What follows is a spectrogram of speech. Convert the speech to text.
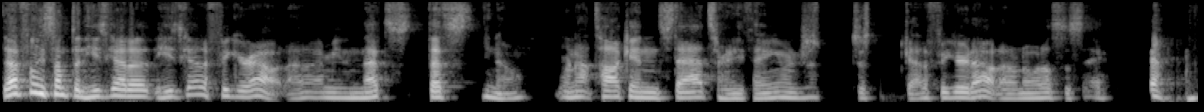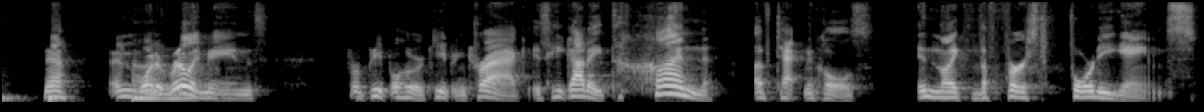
definitely something he's got to he's got to figure out. I, mean, that's that's you know we're not talking stats or anything. We're just just got to figure it out. I don't know what else to say. Yeah, yeah. And what um, it really means for people who are keeping track is he got a ton of technicals in like the first 40 games.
